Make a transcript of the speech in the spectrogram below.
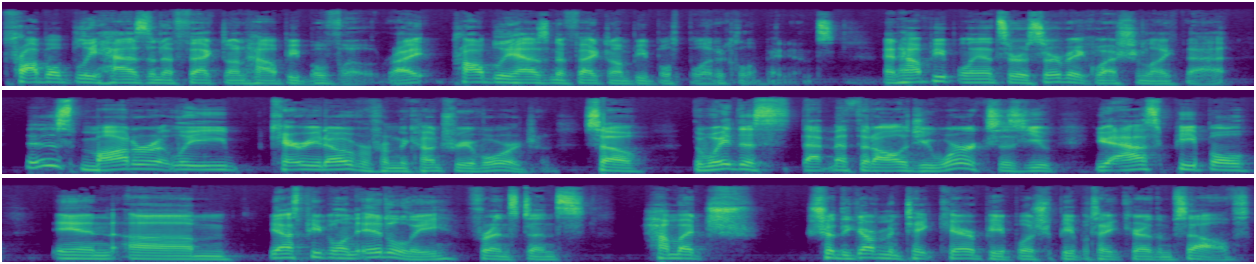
probably has an effect on how people vote, right? Probably has an effect on people's political opinions. And how people answer a survey question like that is moderately carried over from the country of origin. So, the way this that methodology works is you you ask people in um, you ask people in Italy, for instance, how much should the government take care of people or should people take care of themselves?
